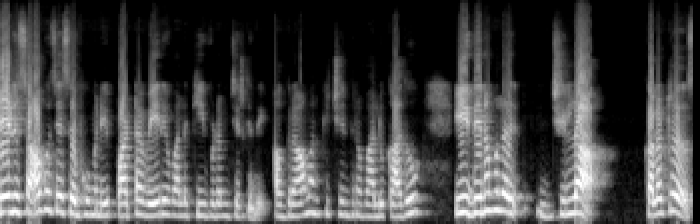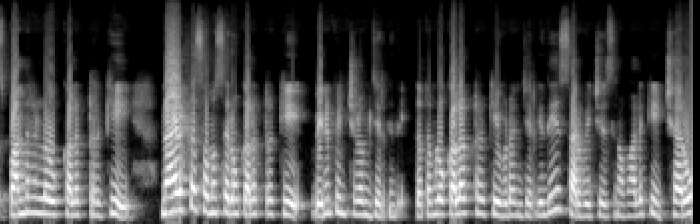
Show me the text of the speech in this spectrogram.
నేను సాగు చేసే భూమిని పట్ట వేరే వాళ్ళకి ఇవ్వడం జరిగింది. ఆ గ్రామానికి చెందిన వాళ్ళు కాదు ఈ దినముల జిల్లా కలెక్టర్ స్పందనలో కలెక్టర్కి నా యొక్క సమస్యను కలెక్టర్కి వినిపించడం జరిగింది. గతంలో కలెక్టర్కి ఇవ్వడం జరిగింది సర్వే చేసిన వాళ్ళకి ఇచ్చారు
